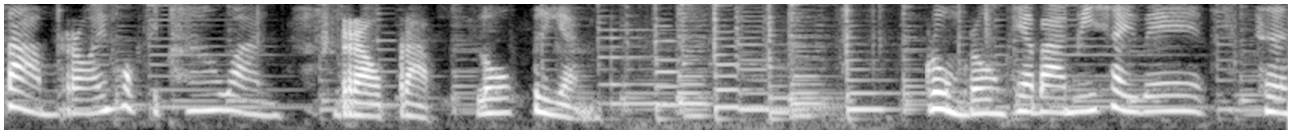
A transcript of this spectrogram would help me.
365 วัน เราปรับโลกเปลี่ยน กลุ่มโรงพยาบาลวิชัยเวชเชิญ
